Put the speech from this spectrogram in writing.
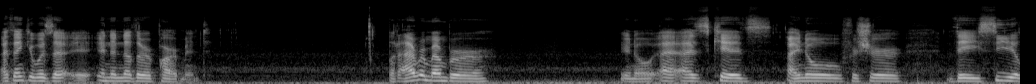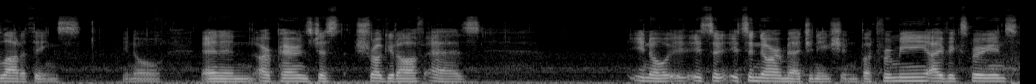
I think it was a, in another apartment. But I remember, you know, as kids, I know for sure they see a lot of things, you know, and then our parents just shrug it off as, you know, it- it's a, it's in our imagination. But for me, I've experienced.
